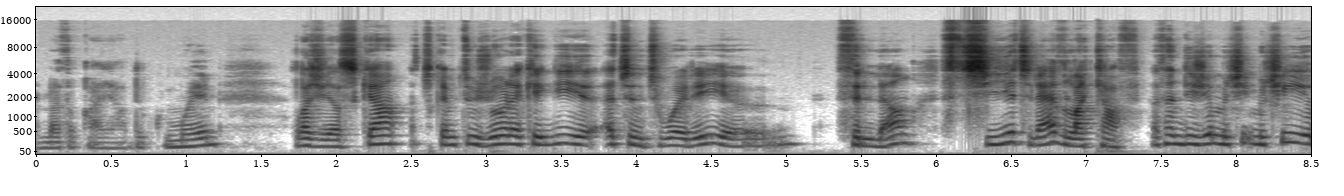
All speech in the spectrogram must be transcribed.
المثقايا دوك المهم لاجياسكا تقيم توجور هكاكي اتنتوالي ثلا ستشيه تلعب لاكاف مثلا ديجا ماشي ماشي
